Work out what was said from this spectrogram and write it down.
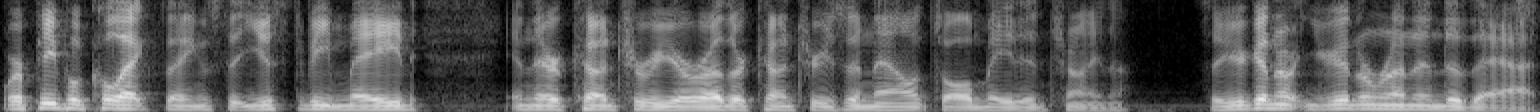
where people collect things that used to be made in their country or other countries and now it's all made in China. So you're going to you're to run into that.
